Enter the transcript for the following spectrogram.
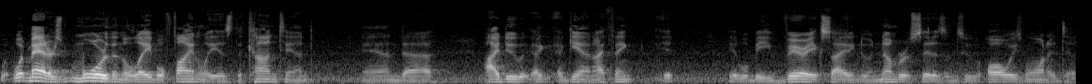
What matters more than the label finally is the content. And uh, I do, again, I think it, it will be very exciting to a number of citizens who always wanted to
